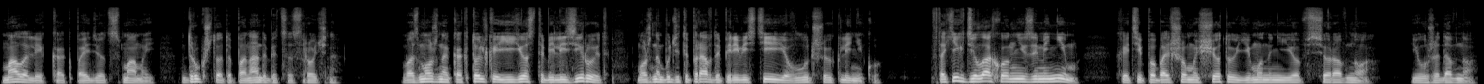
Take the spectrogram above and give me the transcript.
Мало ли, как пойдет с мамой, вдруг что-то понадобится срочно. Возможно, как только ее стабилизируют, можно будет и правда перевести ее в лучшую клинику. В таких делах он незаменим, хоть и по большому счету ему на нее все равно, и уже давно.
